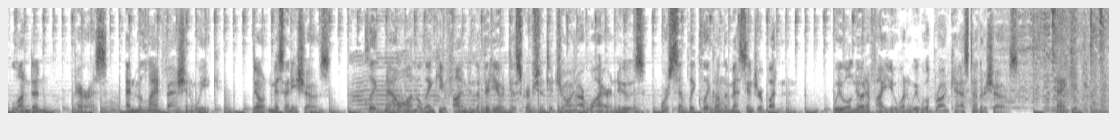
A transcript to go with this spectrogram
London, Paris, and Milan Fashion Week. Don't miss any shows. Click now on the link you find in the video description to join our Wire News, or simply click on the messenger button. We will notify you when we will broadcast other shows. Thank you.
